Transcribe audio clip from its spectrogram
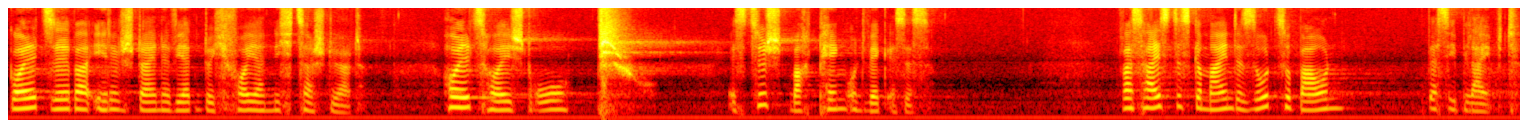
Gold, Silber, Edelsteine werden durch Feuer nicht zerstört. Holz, Heu, Stroh, es zischt, macht Peng und weg ist es. Was heißt es, Gemeinde so zu bauen, dass sie bleibt?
